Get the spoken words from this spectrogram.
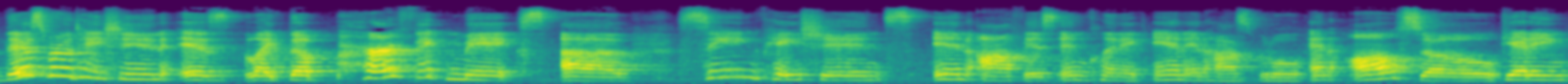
This rotation is like the perfect mix of seeing patients in office, in clinic, and in hospital, and also getting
